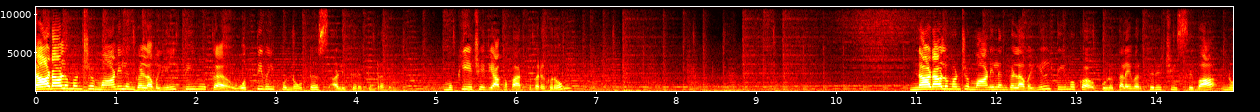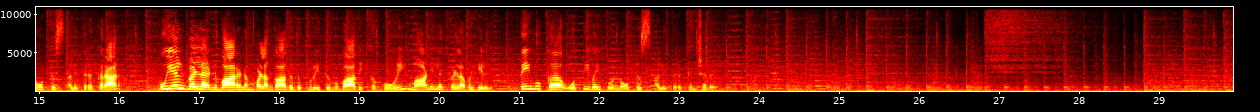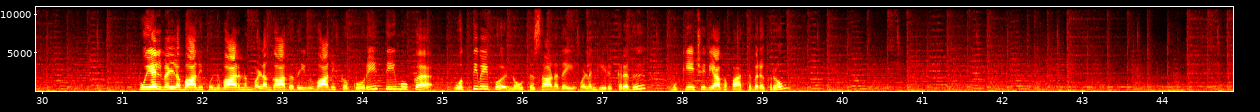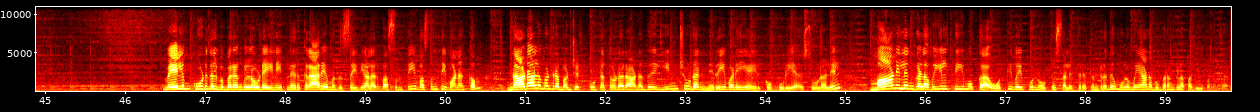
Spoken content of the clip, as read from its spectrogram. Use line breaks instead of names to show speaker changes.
நாடாளுமன்ற மாநிலங்களவையில் திமுக ஒத்திவைப்பு நோட்டீஸ் அளித்திருக்கின்றது. முக்கிய செய்தியாக பார்த்து வருகிறோம். நாடாளுமன்ற மாநிலங்களவையில் திமுக குழு தலைவர் திருச்சி சிவா நோட்டீஸ் அளித்திருக்கிறார். புயல் வெள்ள நிவாரணம் வழங்காதது குறித்து விவாதிக்க கோரி மாநிலங்களவையில் திமுக ஒத்திவைப்பு நோட்டீஸ் அளித்திருக்கின்றது. புயல் வெள்ள பாதிப்பு நிவாரணம் வழங்காததை விவாதிக்க கோரி திமுக ஒத்திவைப்பு நோட்டீஸ் ஆனதை வழங்கியிருக்கிறது. முக்கிய செய்தியாக பார்த்து வருகிறோம். மேலும் கூடுதல் விவரங்களோடு இணைப்பில் இருக்கிறார் எமது செய்தியாளர் வசந்தி. வசந்தி வணக்கம். நாடாளுமன்ற பட்ஜெட் கூட்டத்தொடரானது இன்றுடன் நிறைவடைய இருக்கக்கூடிய சூழலில் மாநிலங்களவையில் திமுக ஒத்திவைப்பு நோட்டீஸ் அளித்திருக்கின்றது. முழுமையான விவரங்களை பதிவு பண்ணுங்க.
